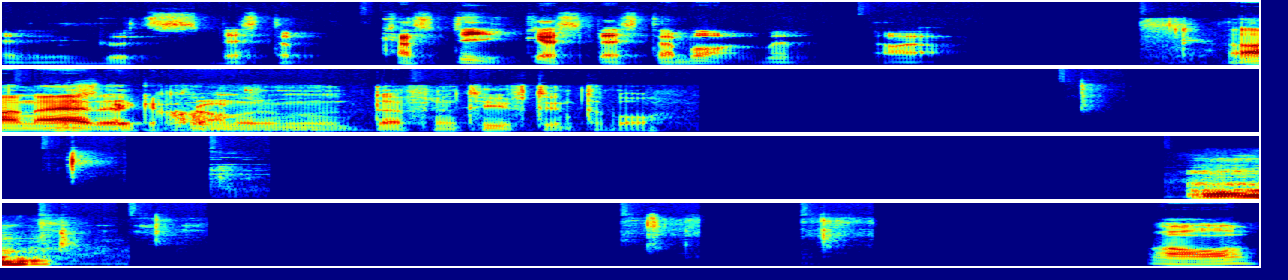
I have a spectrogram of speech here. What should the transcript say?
Eller Guds bästa, Kastykes bästa barn. Men ja, ja. Ja, Det nej, det bra. kommer de definitivt inte vara. Mm. Ja,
